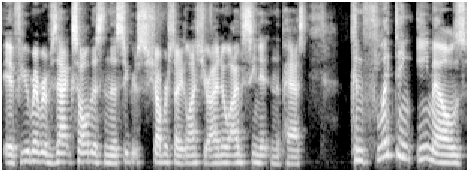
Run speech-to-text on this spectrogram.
if you remember if Zach saw this in the secret shopper study last year. I know I've seen it in the past. Conflicting emails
